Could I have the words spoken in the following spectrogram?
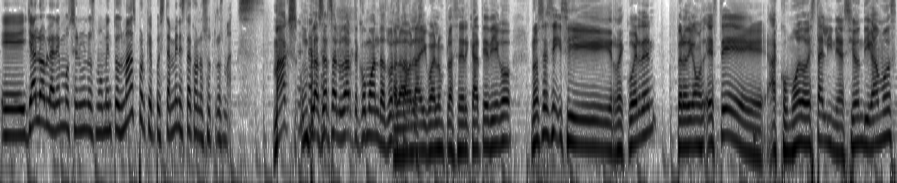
Eh, ya lo hablaremos en unos momentos más porque pues también está con nosotros Max. Max, un placer saludarte, ¿cómo andas? Buenas hola, Hola, igual un placer, Katia, Diego. No sé si, si recuerden, pero digamos, este acomodo, esta alineación, digamos,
